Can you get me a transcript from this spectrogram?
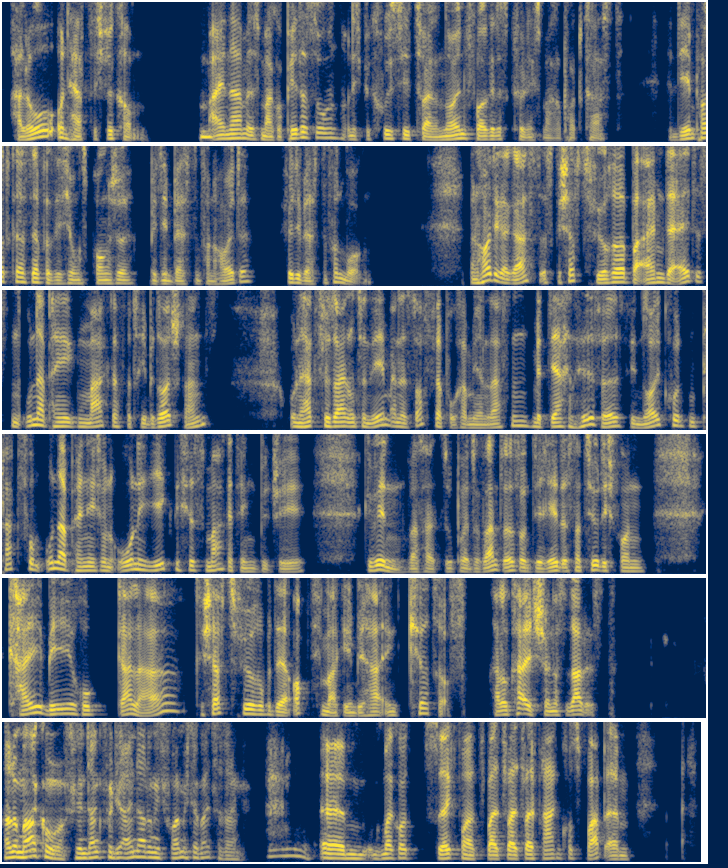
Hallo und herzlich willkommen. Mein Name ist Marco Peterson und ich begrüße Sie zu einer neuen Folge des Königsmacher Podcast. Dem Podcast der Versicherungsbranche mit den Besten von heute für die Besten von morgen. Mein heutiger Gast ist Geschäftsführer bei einem der ältesten unabhängigen Maklervertriebe Deutschlands und er hat für sein Unternehmen eine Software programmieren lassen, mit deren Hilfe sie Neukunden plattformunabhängig und ohne jegliches Marketingbudget gewinnen, was halt super interessant ist. Und die Rede ist natürlich von Kai B. Rogalla, Geschäftsführer der Optima GmbH in Kirchhoff. Hallo Kai, schön, dass du da bist. Hallo Marco, vielen Dank für die Einladung. Ich freue mich dabei zu sein. Ähm, mal kurz direkt mal zwei, zwei, zwei Fragen kurz vorab. Ähm,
